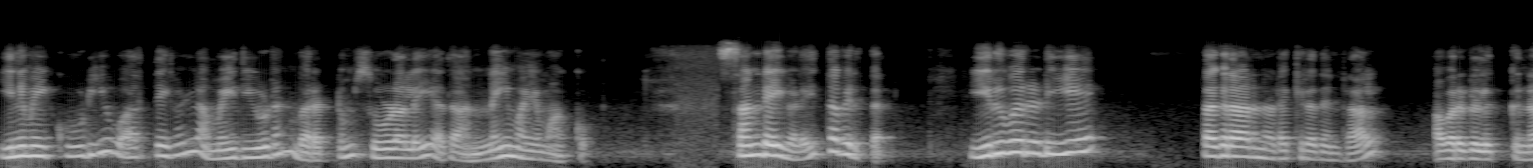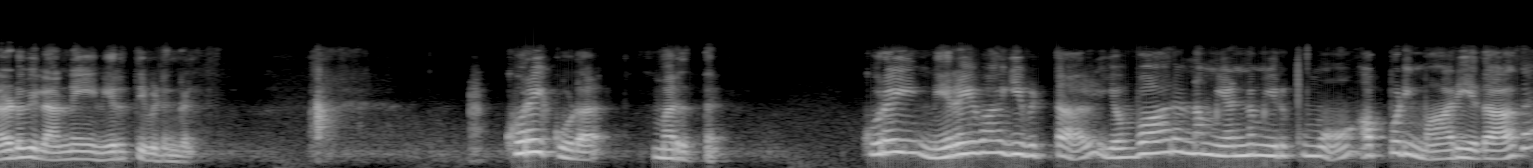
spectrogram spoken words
இனிமை கூடிய வார்த்தைகள் அமைதியுடன் வரட்டும். சூழலை அது அன்னைமயமாக்கும். சண்டைகளை தவிர்த்தல். இருவரிடையே தகராறு நடக்கிறது என்றால் அவர்களுக்கு நடுவில் அன்னையை நிறுத்திவிடுங்கள். குறை கூட மறுத்தல். குறை நிறைவாகிவிட்டால் எவ்வாறு நம் எண்ணம் இருக்குமோ அப்படி மாறியதாக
